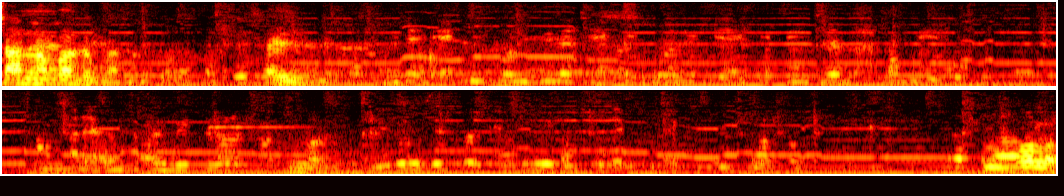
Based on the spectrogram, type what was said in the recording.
চার নম্বর দোকান। এই। বলো।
